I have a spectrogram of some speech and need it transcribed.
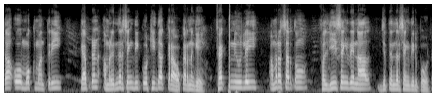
ਤਾਂ ਉਹ ਮੁੱਖ ਮੰਤਰੀ ਕੈਪਟਨ ਅਮਰਿੰਦਰ ਸਿੰਘ ਦੀ ਕੋਠੀ ਦਾ ਘਰਾਓ ਕਰਨਗੇ। ਫੈਕਟ ਨਿਊਜ਼ ਲਈ ਅੰਮ੍ਰਿਤਸਰ ਤੋਂ ਫਲਜੀਤ ਸਿੰਘ ਦੇ ਨਾਲ ਜਤਿੰਦਰ ਸਿੰਘ ਦੀ ਰਿਪੋਰਟ।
